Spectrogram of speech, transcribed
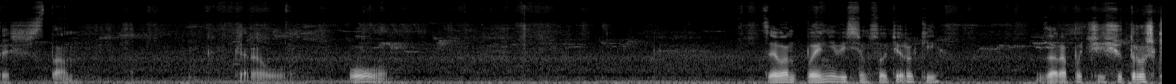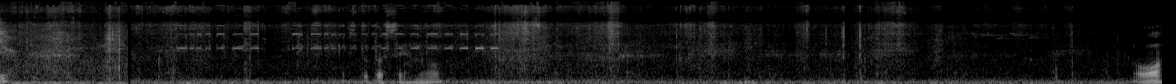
Теж стан. Караул. О. Це Ван Пенні 800 роки. Зараз почищу трошки. Ось тут сигнал. О.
